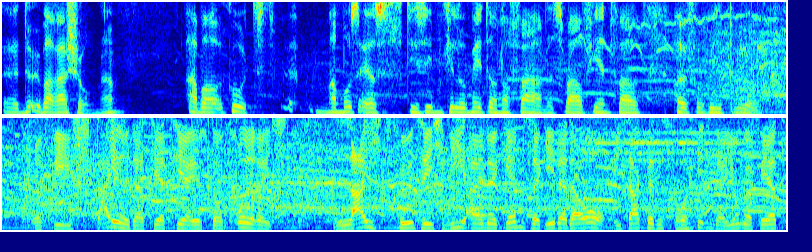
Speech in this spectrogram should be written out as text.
äh, eine Überraschung. Ne? Aber gut, man muss erst die sieben Kilometer noch fahren. Es war auf jeden Fall Euphorie pur. Und wie steil das jetzt hier ist und Ulrich leichtfüßig wie eine Gämse geht er da hoch. Ich sagte das vorhin, der Junge fährt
